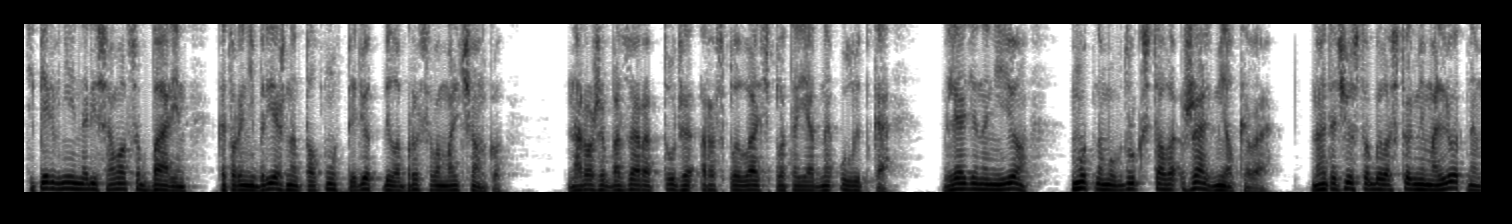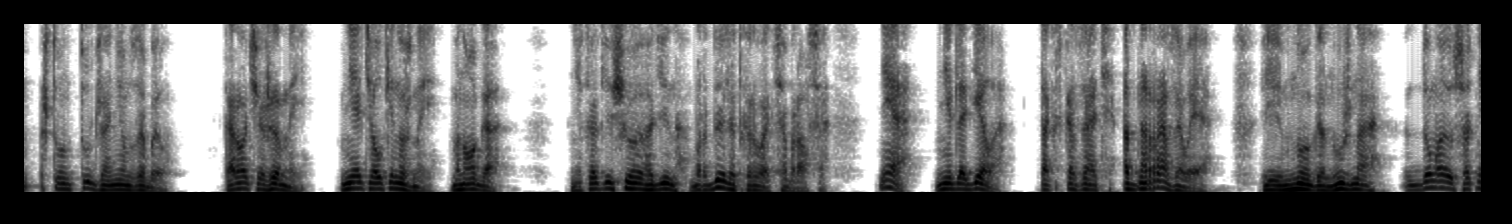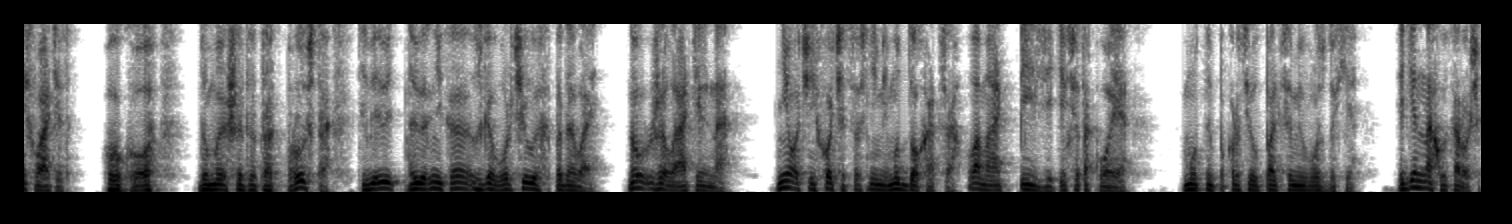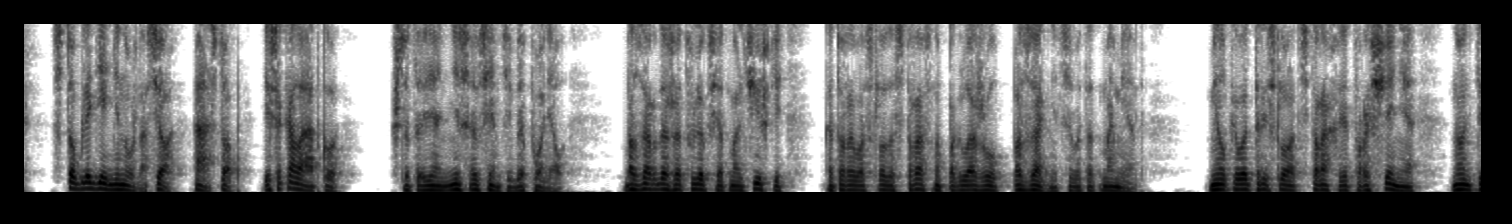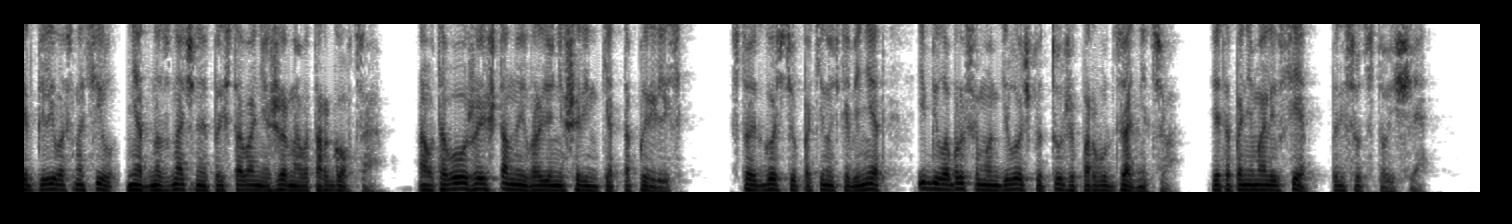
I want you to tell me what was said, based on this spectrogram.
Теперь в ней нарисовался барин, который небрежно толкнул вперед белобрысого мальчонку. На роже базара тут же расплылась плотоядная улыбка. Глядя на нее, Мутному вдруг стало жаль мелкого. Но это чувство было столь мимолетным, что он тут же о нем забыл. «Короче, жирный, мне телки нужны. Много». «Никак еще один бордель открывать собрался?» «Не, не для дела так сказать, одноразовые. И много нужно? Думаю, сотни хватит. Ого! Думаешь, это так просто? Тебе ведь наверняка сговорчивых подавай. Ну, желательно. Не очень хочется с ними мудохаться, ломать, пиздить и все такое. Мутный покрутил пальцами в воздухе. Иди нахуй, короче. Сто блядей не нужно, все. А, стоп. И шоколадку. Что-то я не совсем тебя понял. Базар даже отвлекся от мальчишки, которого сладострастно поглаживал по заднице в этот момент. Мелкого трясло от страха и отвращения, но он терпеливо сносил неоднозначное приставание жирного торговца. А у того уже и штаны в районе ширинки оттопырились. Стоит гостю покинуть кабинет, и белобрысому ангелочку тут же порвут задницу. Это понимали все присутствующие.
